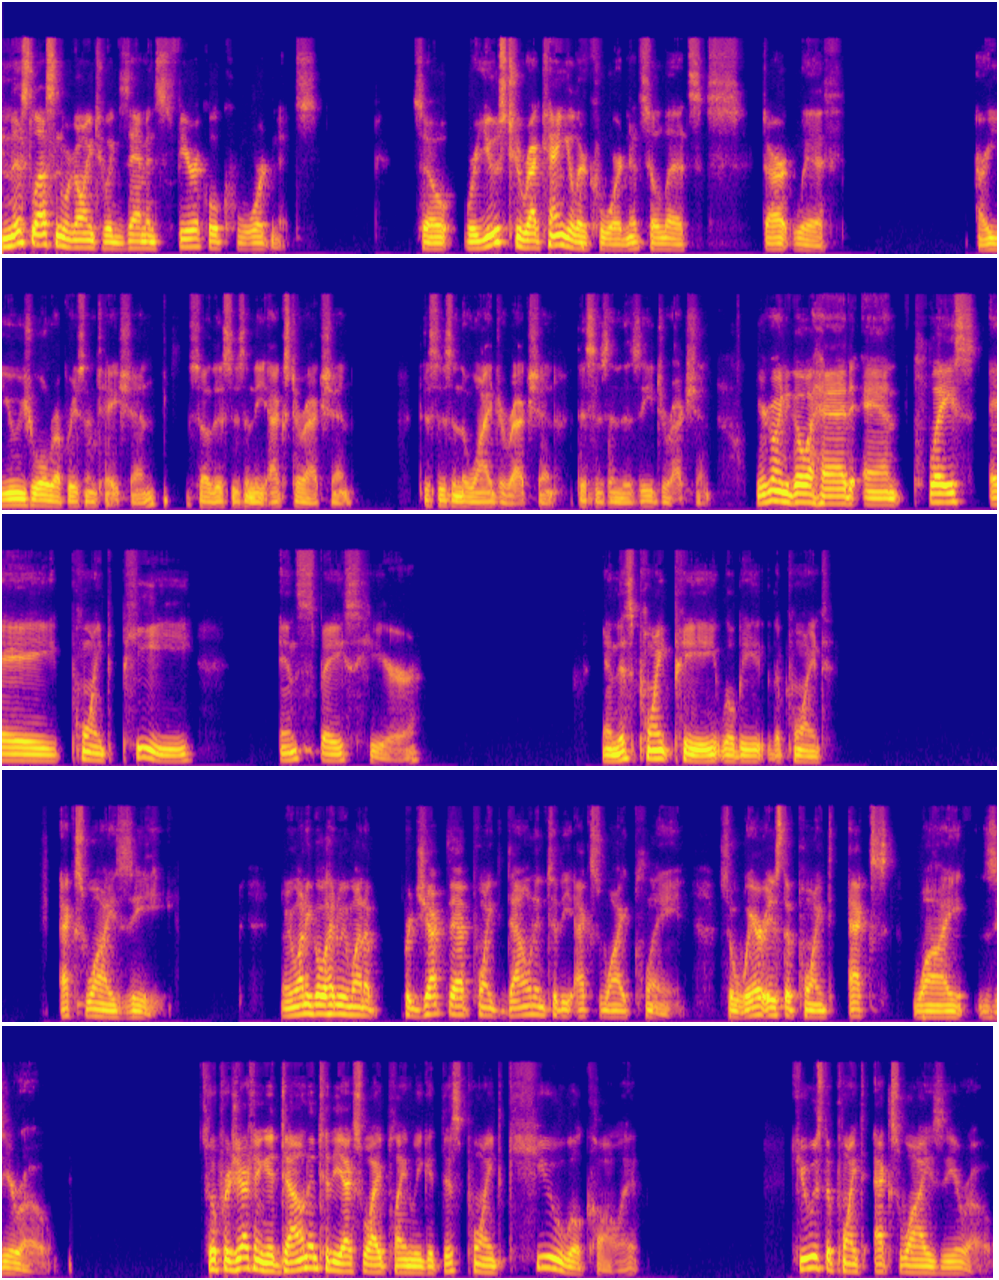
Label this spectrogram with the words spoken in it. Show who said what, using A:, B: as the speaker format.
A: In this lesson, we're going to examine spherical coordinates. So we're used to rectangular coordinates, so let's start with our usual representation. So this is in the x direction. This is in the y direction. This is in the z direction. We're going to go ahead and place a point P in space here. And this point P will be the point XYZ. And we want to go ahead and we want to project that point down into the XY plane. So where is the point XY0? So projecting it down into the XY plane, we get this point Q, we'll call it. Q is the point XY0.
